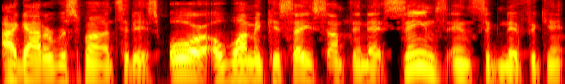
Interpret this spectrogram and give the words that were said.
I gotta respond to this. Or a woman could say something that seems insignificant,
